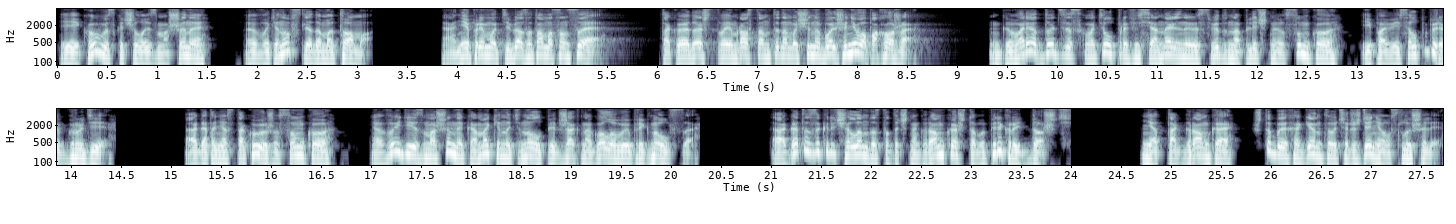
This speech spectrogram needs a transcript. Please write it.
и Ику выскочила из машины, вытянув следом и Тому. «Они примут тебя за Тома-сенсея! Такой дождь с твоим ростом ты на мужчину больше него похожа!» Говоря, Додзи схватил профессиональную с виду наплечную сумку и повесил поперек груди. Агата нес такую же сумку. Выйдя из машины, Камаки натянул пиджак на голову и пригнулся. Агата закричала им достаточно громко, чтобы перекрыть дождь. Нет, так громко, чтобы их агенты учреждения услышали.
